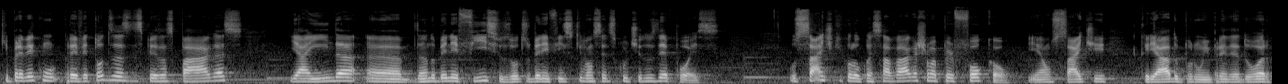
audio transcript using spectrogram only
que prevê, prevê todas as despesas pagas e ainda uh, dando benefícios, outros benefícios que vão ser discutidos depois. O site que colocou essa vaga chama Perfocal e é um site criado por um empreendedor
